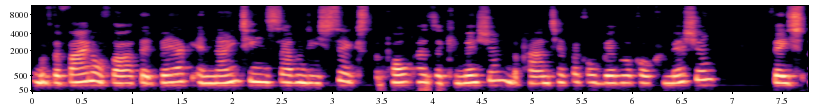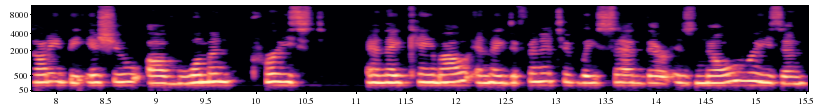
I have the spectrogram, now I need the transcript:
with the final thought, that back in 1976, the Pope has a commission, the Pontifical Biblical Commission, they studied the issue of woman priest and they came out and they definitively said there is no reason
